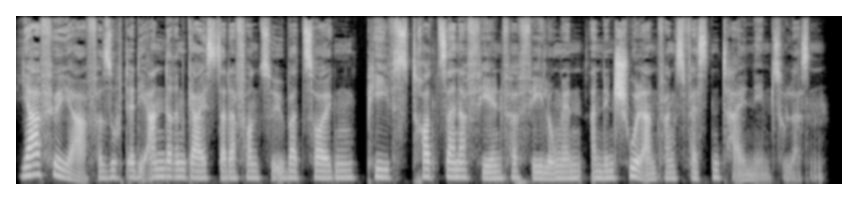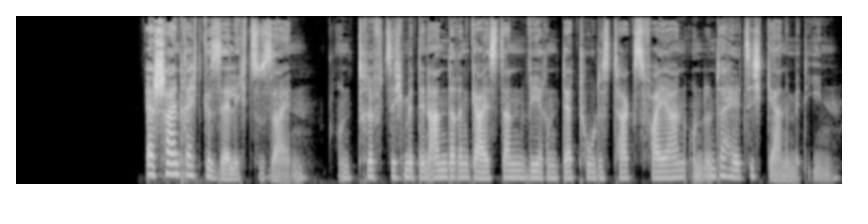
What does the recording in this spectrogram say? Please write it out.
Jahr für Jahr versucht er die anderen Geister davon zu überzeugen, Peeves trotz seiner vielen Verfehlungen an den Schulanfangsfesten teilnehmen zu lassen. Er scheint recht gesellig zu sein und trifft sich mit den anderen Geistern während der Todestagsfeiern und unterhält sich gerne mit ihnen.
